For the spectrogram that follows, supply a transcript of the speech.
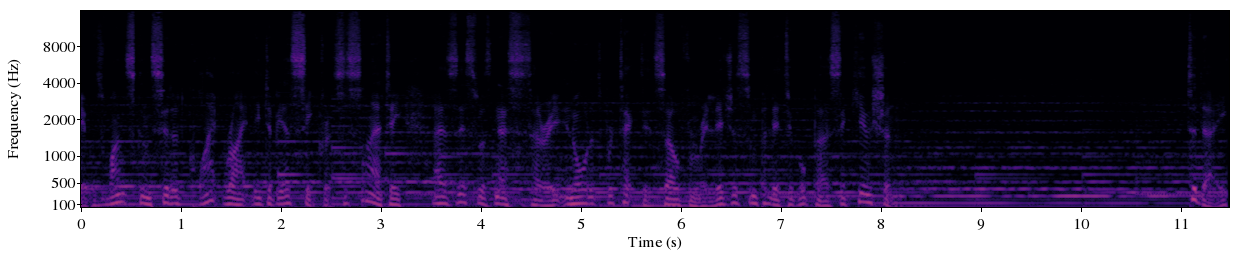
It was once considered quite rightly to be a secret society, as this was necessary in order to protect itself from religious and political persecution. Today,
